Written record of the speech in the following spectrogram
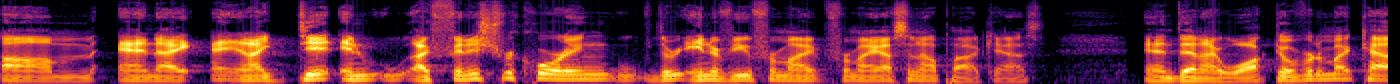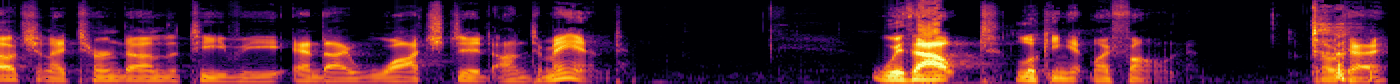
Um, and I and I did, and I finished recording the interview for my for my SNL podcast, and then I walked over to my couch and I turned on the TV and I watched it on demand, without looking at my phone. Okay,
